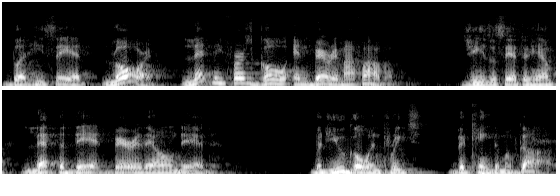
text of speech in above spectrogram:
But he said, Lord, let me first go and bury my father. Jesus said to him, Let the dead bury their own dead. But you go and preach the kingdom of God.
